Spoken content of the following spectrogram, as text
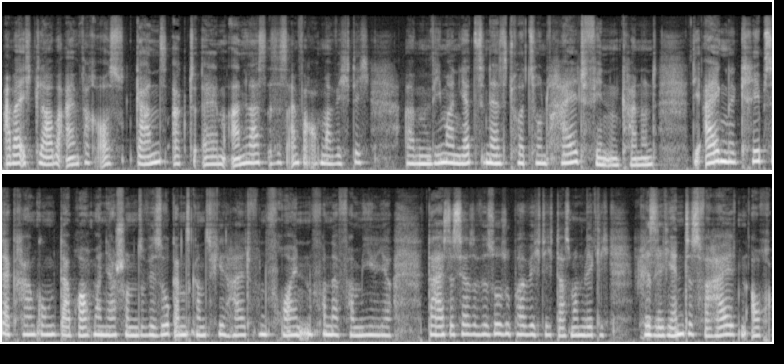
aber ich glaube einfach aus ganz aktuellem Anlass ist es einfach auch mal wichtig, ähm, wie man jetzt in der Situation Halt finden kann. Und die eigene Krebserkrankung, da braucht man ja schon sowieso ganz, ganz viel Halt von Freunden, von der Familie. Da ist es ja sowieso super wichtig, dass man wirklich resilientes Verhalten auch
